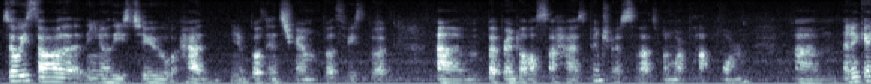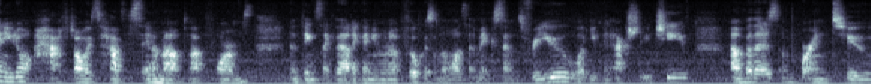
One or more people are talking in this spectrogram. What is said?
So we saw that you know these two had you know both Instagram, both Facebook, um, but Brindle also has Pinterest, so that's one more platform. Um, and again, you don't have to always have the same amount of platforms and things like that. Again, you want to focus on the ones that make sense for you, what you can actually achieve. Um, but that is important to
